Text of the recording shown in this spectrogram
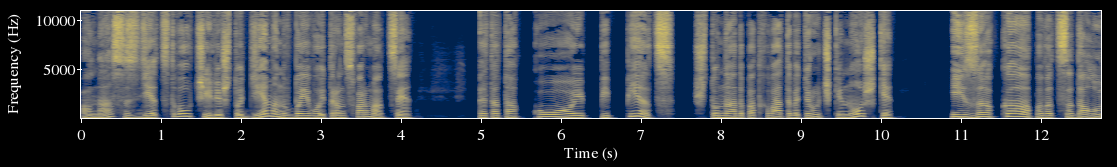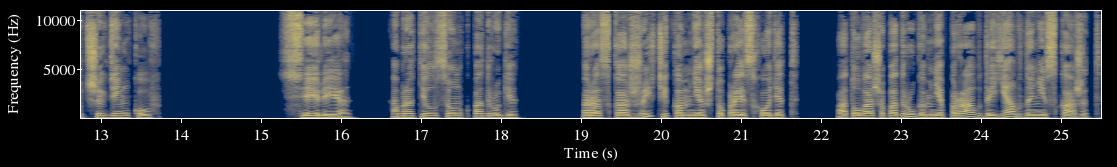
А нас с детства учили, что демон в боевой трансформации — это такой пипец, что надо подхватывать ручки-ножки и закапываться до лучших деньков. «Силия», — обратился он к подруге, — «расскажите ко мне, что происходит» а то ваша подруга мне правды явно не скажет».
